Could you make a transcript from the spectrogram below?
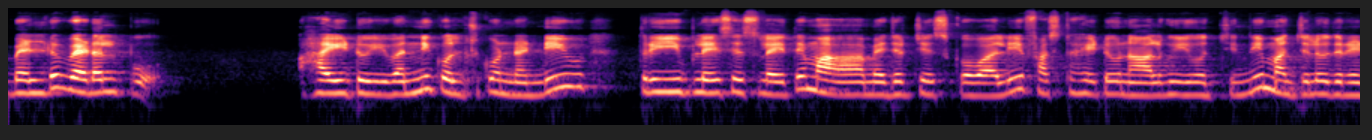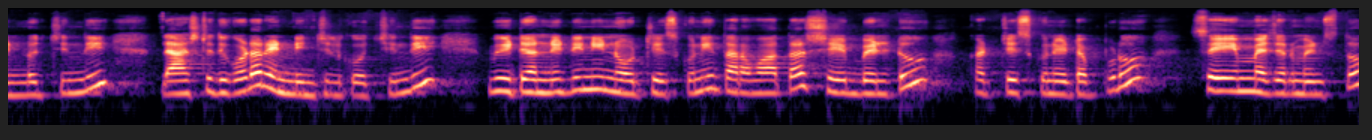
బెల్ట్ వెడల్పు హైటు ఇవన్నీ కొలుచుకోండి త్రీ ప్లేసెస్లో అయితే మా మెజర్ చేసుకోవాలి. ఫస్ట్ హైట్ నాలుగు వచ్చింది మధ్యలోది రెండు వచ్చింది లాస్ట్ది కూడా రెండు వచ్చింది. వీటన్నిటిని నోట్ చేసుకుని తర్వాత షేప్ బెల్ట్ కట్ చేసుకునేటప్పుడు సేమ్ మెజర్మెంట్స్తో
